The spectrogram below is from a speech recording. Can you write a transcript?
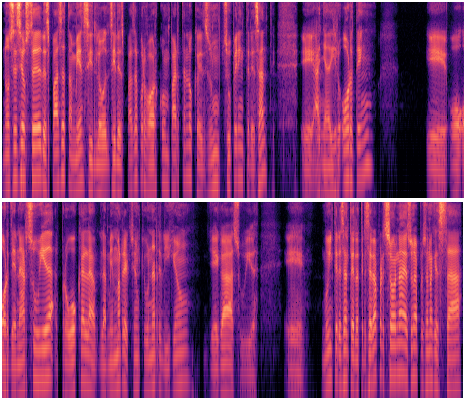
No sé si a ustedes les pasa también, si, lo, si les pasa por favor compartan lo que es súper interesante. Eh, añadir orden eh, o ordenar su vida provoca la, la, misma reacción que una religión llega a su vida. Muy interesante. La tercera persona es una persona que está,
